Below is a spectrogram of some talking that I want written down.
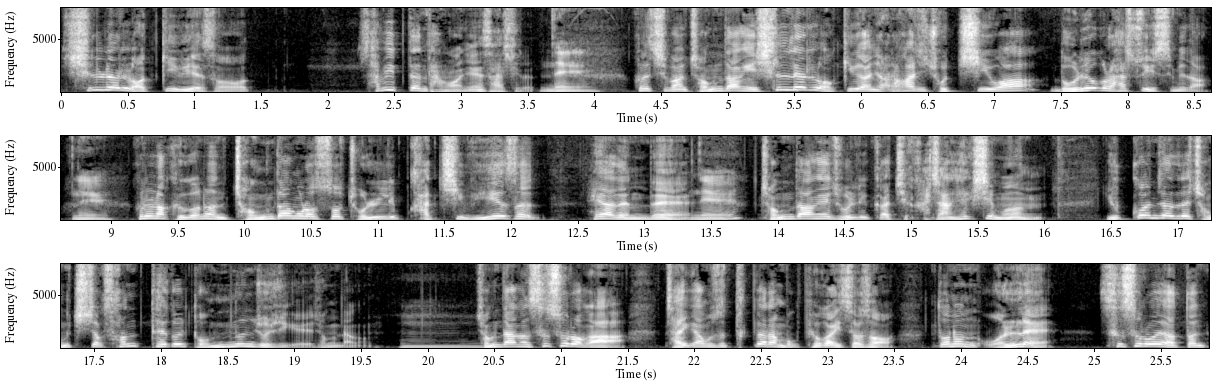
신뢰를 얻기 위해서 삽입된 당원이에요, 사실은. 네. 그렇지만 정당이 신뢰를 얻기 위한 여러 가지 조치와 노력을 할 수 있습니다. 네. 그러나 그거는 정당으로서 존립 가치 위에서 해야 되는데 네. 정당의 존립 가치 가장 핵심은 유권자들의 정치적 선택을 돕는 조직이에요, 정당은. 음. 정당은 스스로가 자기가 무슨 특별한 목표가 있어서 또는 원래 스스로의 어떤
